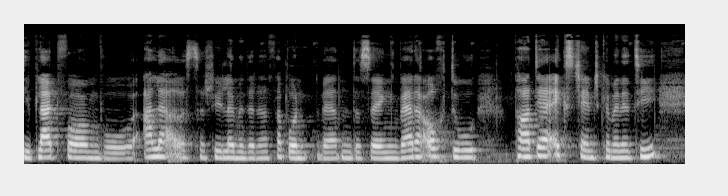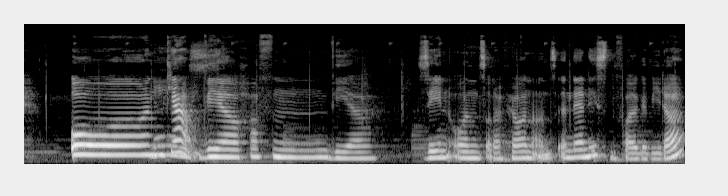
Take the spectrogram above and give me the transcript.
die Plattform, wo alle Austauschschüler miteinander verbunden werden. Deswegen werde auch du Part der Exchange Community. Und yes. ja, wir hoffen, wir sehen uns oder hören uns in der nächsten Folge wieder.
